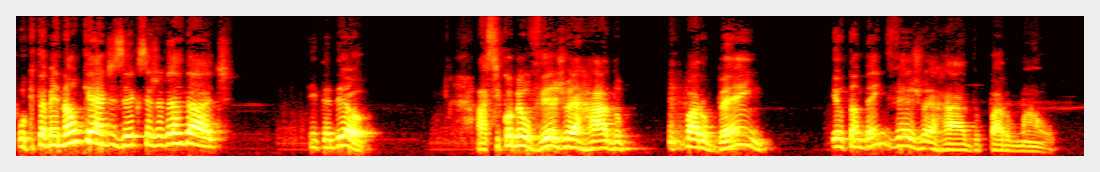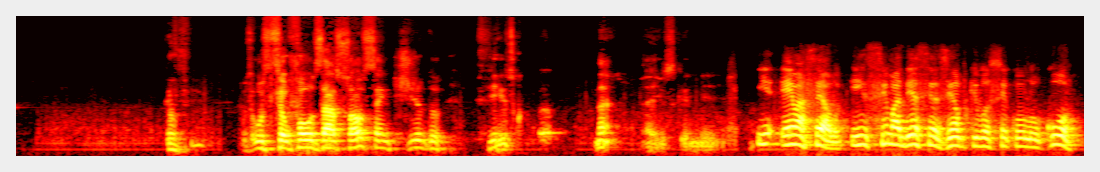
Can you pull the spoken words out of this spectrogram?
O que também não quer dizer que seja verdade. Entendeu? Assim como eu vejo errado para o bem, eu também vejo errado para o mal. Eu, se eu for usar só o sentido físico, né? É isso que me. E, hein, Marcelo, em cima desse exemplo que você colocou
